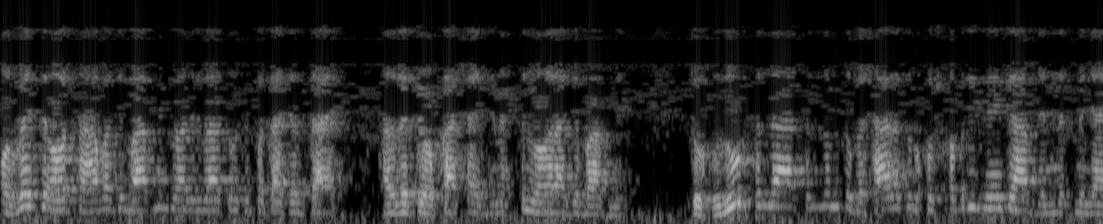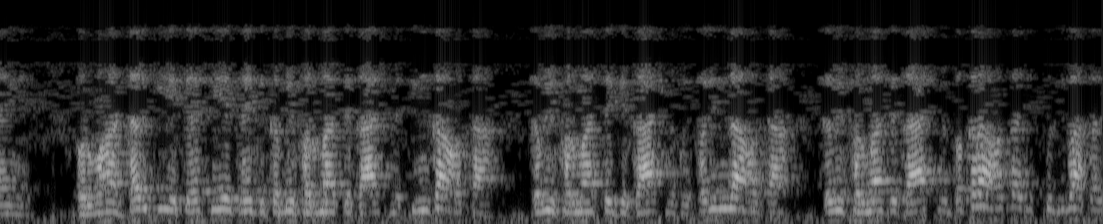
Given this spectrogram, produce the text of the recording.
اور ویسے اور صحابہ کے بعد میں جو حضرت باتوں سے پتہ چلتا ہے، حضرت اوقاشہ محسن وغیرہ کے بعد میں۔ تو حضور صلی اللہ علیہ وسلم تو بشارت اور خوشخبری دیں کہ آپ جنت میں جائیں گے۔ اور وہاں ڈر کی یہ کیفیت ہے کہ کبھی فرماتے کاش میں تنکا ہوتا، کبھی فرماتے کہ کاش میں کوئی پرندہ ہوتا، کبھی فرماتے کاش میں بکرا ہوتا جس کو ذبح کر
